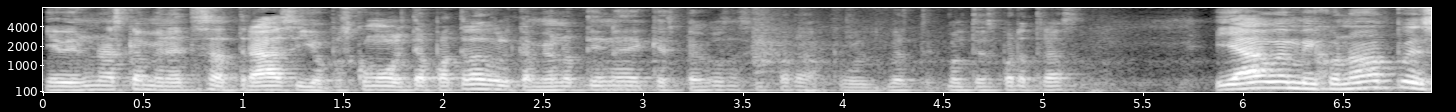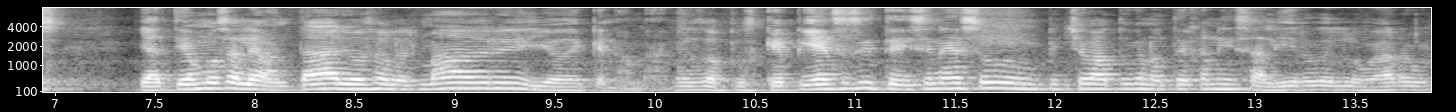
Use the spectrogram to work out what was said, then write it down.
Y vienen unas camionetas atrás y yo pues como voltea para atrás, güey, el camión no tiene de que espejos así para que voltees para atrás. Y ya, güey, me dijo, no, pues ya te íbamos a levantar, ibas a hablar madre. Y yo de que no mames, o sea, pues ¿qué piensas si te dicen eso, güey? Un pinche vato que no te deja ni salir del lugar, güey.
